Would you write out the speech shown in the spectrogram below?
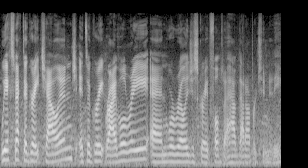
we expect a great challenge. It's a great rivalry, and we're really just grateful to have that opportunity.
